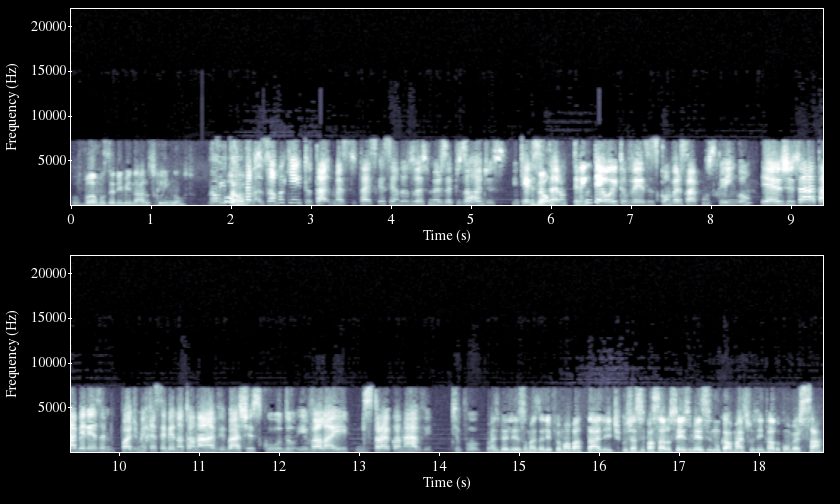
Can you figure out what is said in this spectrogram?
vamos eliminar os Klingons. Não, então. Tá, só um pouquinho, tu tá, mas tu tá esquecendo dos dois primeiros episódios? Em que eles Não. tentaram 38 vezes conversar com os Klingon. E aí eu disse, ah, tá, beleza, pode me receber na tua nave. Baixa o escudo e vai lá e destrói com a nave. Tipo, Mas beleza, mas ali foi uma batalha e, tipo, já se passaram seis meses e nunca mais foi tentado conversar.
